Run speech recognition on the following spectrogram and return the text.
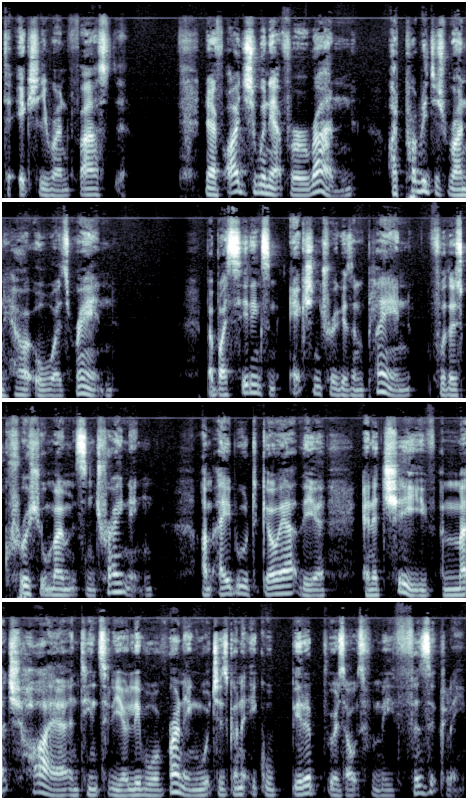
to actually run faster. Now, if I just went out for a run, I'd probably just run how I always ran. But by setting some action triggers and plan for those crucial moments in training, I'm able to go out there and achieve a much higher intensity or level of running, which is going to equal better results for me physically.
